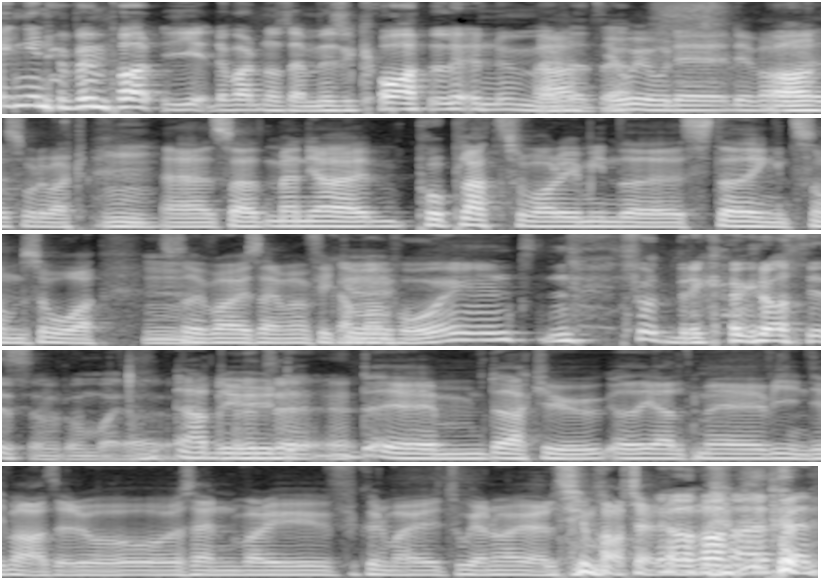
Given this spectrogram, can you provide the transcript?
ingen uppenbar. Det var någon sån här musikalnummer så Ja, säga. jo, jo, det, det var Ja. så det vart. Mm. Eh, så att, men jag, på plats så var det ju mindre strängt som så. Så det var ju så här, man fick Mm. Kan ju... man få en shotbricka gratis? De bara, ja, ja. Jag hade ju, drack ju rejält med vin till maten och, och sen var det ju, kunde man ju, tog jag några öl till maten. Ja, sen-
